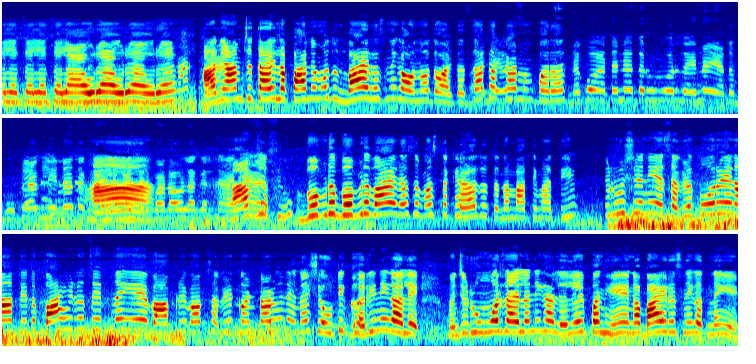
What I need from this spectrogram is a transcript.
चला चला चला आवरा आवरा आवरा. आणि आमच्या ताईला पाण्यामधून बाहेरच निघावं नव्हतं वाटत. जातात काय मग परत? नको आता ना तर रूमवर जाय ना आता भूक लागली ना हा. बनावं लागेल ना. आमचं बोबड बोबड बाहेर असं मस्त खेळत होतं ना माती माती ऋषीनी आहे सगळे पोरं आहे ना ते तर बाहेरच येत नाहीये. बापरे बाप सगळे कंटाळून आहे ना शेवटी घरी निघाले. म्हणजे रूमवर जायला निघालेले पण हे ना बाहेरच निघत नाहीये.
